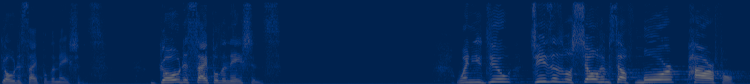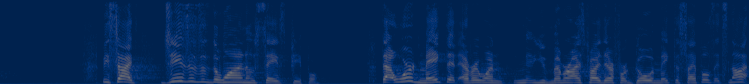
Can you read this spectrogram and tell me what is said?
Go disciple the nations. Go disciple the nations. When you do, Jesus will show himself more powerful. Besides, Jesus is the one who saves people. That word make that everyone, you've memorized probably, therefore go and make disciples, it's not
